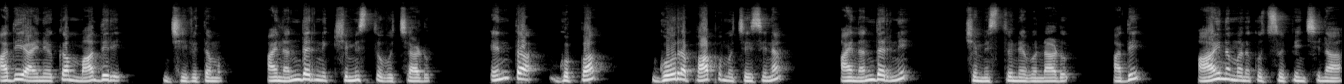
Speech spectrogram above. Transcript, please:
అది ఆయన యొక్క మాదిరి జీవితము ఆయన అందరినీ క్షమిస్తూ వచ్చాడు. ఎంత గొప్ప ఘోర పాపము చేసినా ఆయనందరినీ క్షమిస్తూనే ఉన్నాడు. అది ఆయన మనకు చూపించిన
